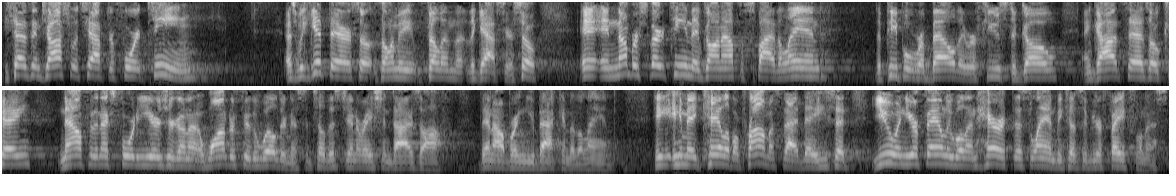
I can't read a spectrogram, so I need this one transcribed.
He says in Joshua chapter 14, as we get there, so, so let me fill in the, the gaps here. So in, in Numbers 13, they've gone out to spy the land. The people rebel, they refuse to go. And God says, okay, now for the next 40 years, you're going to wander through the wilderness until this generation dies off. Then I'll bring you back into the land. He, he made Caleb a promise that day. He said, You and your family will inherit this land because of your faithfulness.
